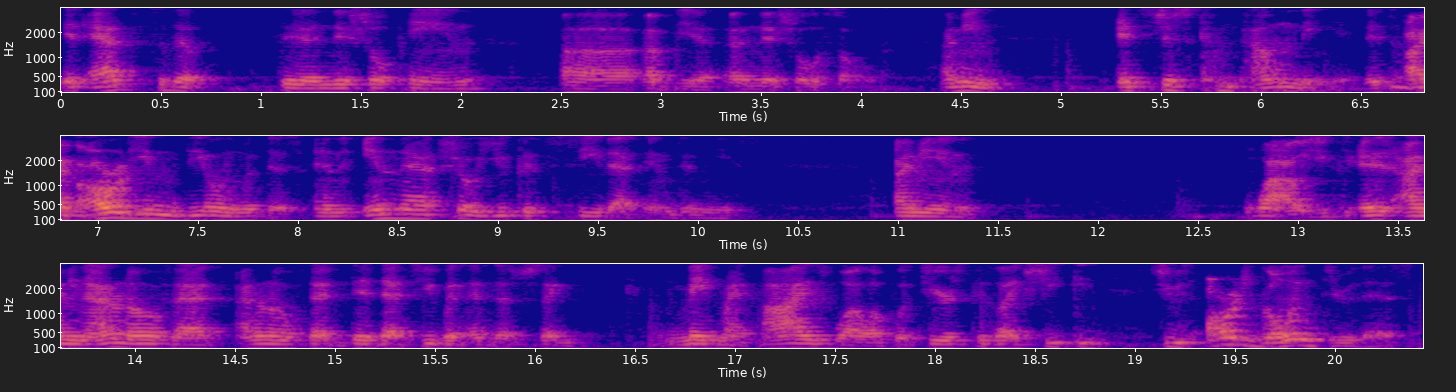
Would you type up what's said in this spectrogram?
it adds to the the initial pain uh, of the initial assault. I mean, it's just compounding it. It's I've already been dealing with this, and in that show you could see that in Denise. I mean, wow, you. It, I mean, I don't know if that I don't know if that did that to you, but that's just like made my eyes well up with tears because like she could, she was already going through this.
